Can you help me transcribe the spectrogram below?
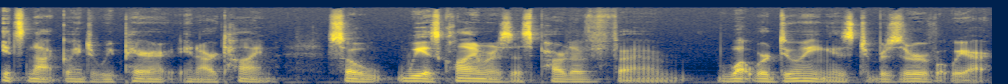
it's not going to repair in our time. So we as climbers, as part of um, what we're doing, is to preserve what we are.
